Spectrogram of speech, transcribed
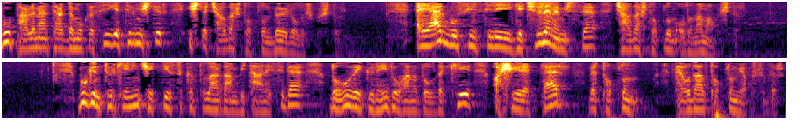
Bu parlamenter demokrasiyi getirmiştir. İşte çağdaş toplum böyle oluşmuştur. Eğer bu silsileyi geçirilememişse çağdaş toplum olunamamıştır. Bugün Türkiye'nin çektiği sıkıntılardan bir tanesi de Doğu ve Güneydoğu Anadolu'daki aşiretler ve toplum, feodal toplum yapısıdır.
